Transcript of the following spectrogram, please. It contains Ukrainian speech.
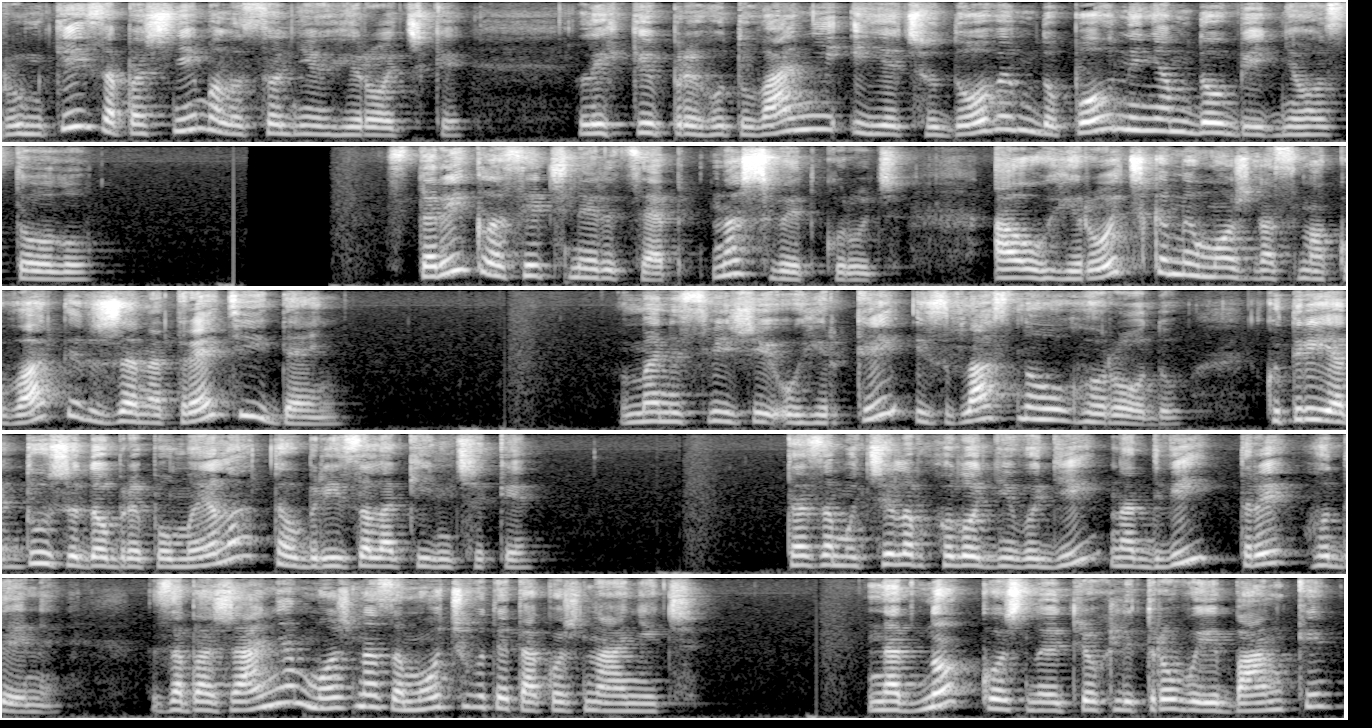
Хрумкі й запашні малосольні огірочки, легкі в приготуванні і є чудовим доповненням до обіднього столу. Старий класичний рецепт на швидкоруч, а огірочками можна смакувати вже на третій день. В мене свіжі огірки із власного городу, котрі я дуже добре помила та обрізала кінчики. Та замочила в холодній воді на 2-3 години. За бажанням можна замочувати також на ніч. На дно кожної трьохлітрової банки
